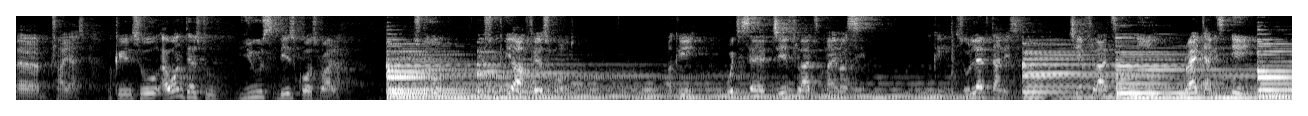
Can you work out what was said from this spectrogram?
um, triads. Okay so I want us to use this chords rather so this will be our first chord okay which is a G flat minor C. Okay so left hand is G flat E right hand is A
